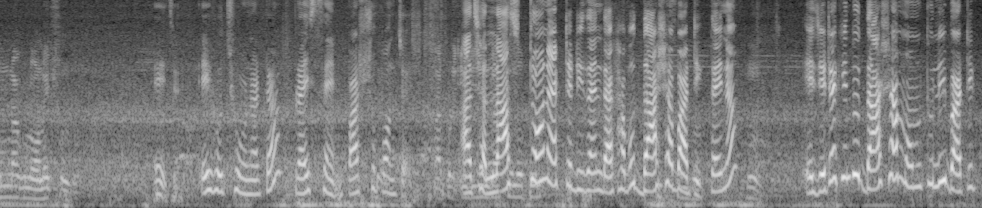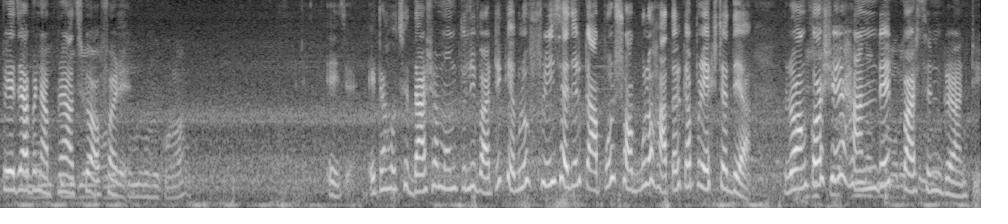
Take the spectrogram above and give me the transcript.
ওড়নাগুলো অনেক সুন্দর। এই যে এই হচ্ছে ওড়নাটা প্রাইস সেম পাঁচশো পঞ্চাশ। আচ্ছা লাস্ট টন একটা ডিজাইন দেখাবো দাসা বাটিক তাই না? এই যেটা কিন্তু দাসা মমতুলি বাটিক পেয়ে যাবেন আপনার আজকে অফারে এই যে, এটা হচ্ছে দাসা মমতুলি বাটিক, এগুলো ফ্রি সাইজের কাপড়, সবগুলো হাতার কাপড় এক্সট্রা দেয়া। রং কষের হান্ড্রেড পার্সেন্ট গ্যারান্টি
